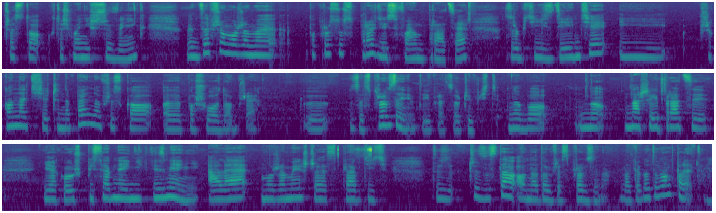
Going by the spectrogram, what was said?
przez to ktoś ma niższy wynik, więc zawsze możemy po prostu sprawdzić swoją pracę, zrobić jej zdjęcie i przekonać się, czy na pewno wszystko y, poszło dobrze. Y, ze sprawdzeniem tej pracy oczywiście, no bo no, naszej pracy jako już pisemnej nikt nie zmieni, ale możemy jeszcze sprawdzić, czy, została ona dobrze sprawdzona. Dlatego to Wam polecam.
